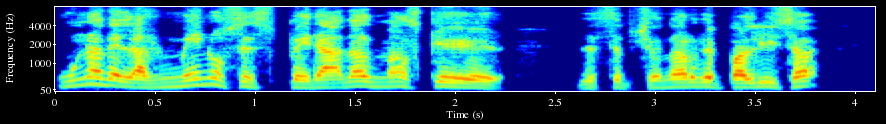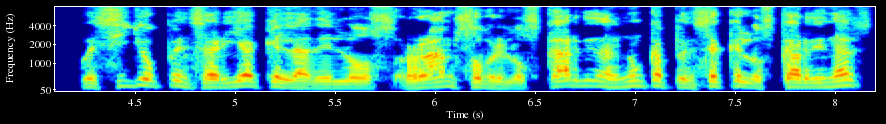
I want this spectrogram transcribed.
una de las menos esperadas, más que decepcionar de paliza, pues sí yo pensaría que la de los Rams sobre los Cardinals. Nunca pensé que los Cardinals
